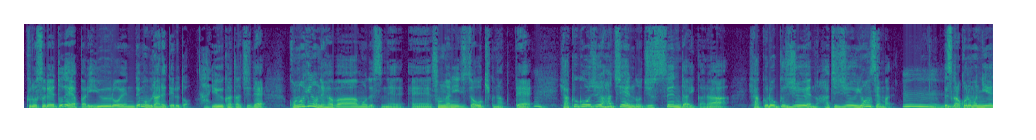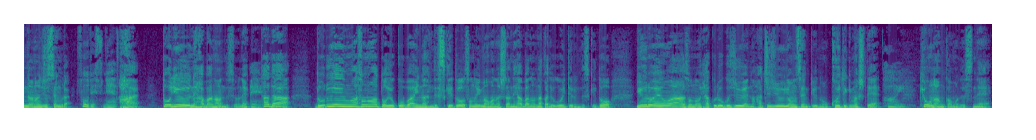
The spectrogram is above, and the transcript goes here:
クロスレートでやっぱりユーロ円でも売られているという形で、はい、この日の値幅もですね、えー、そんなに実は大きくなくて、うん、158円の10銭台から、160円の84銭まで。ですからこれも2円70銭ぐらい。そうですね。はい。という値幅なんですよね。ええ、ただ、ドル円はその後横ばいなんですけど、その今お話した値幅の中で動いてるんですけど、ユーロ円はその160円の84銭というのを超えてきまして、はい、今日なんかもですね、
